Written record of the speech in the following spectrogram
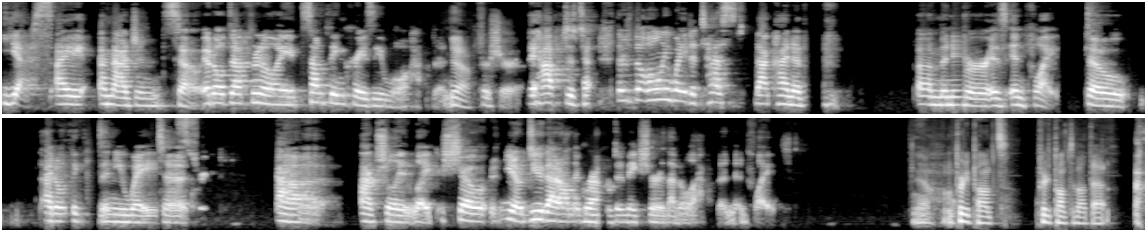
Yes, I imagine so. It'll definitely something crazy will happen. Yeah. for sure. They have to. Te- there's the only way to test that kind of uh, maneuver is in flight. So I don't think there's any way to uh, actually like show you know do that on the ground and make sure that it'll happen in flight. Yeah, I'm pretty pumped. Pretty pumped about that.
